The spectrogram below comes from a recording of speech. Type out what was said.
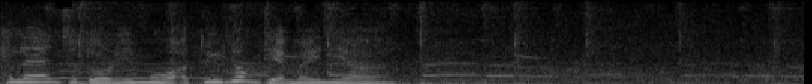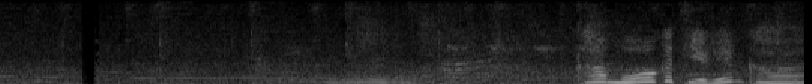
cha chau do na ni o Ý mô, Helen cho đồ hi mô à tuy không tiệm mây nè. Khá mô cái tiền riêng khá.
